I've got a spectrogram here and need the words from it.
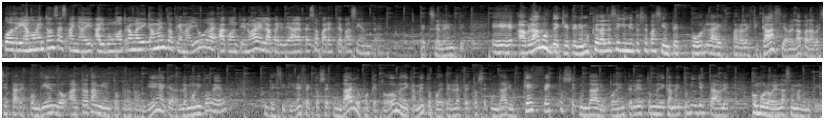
podríamos entonces añadir algún otro medicamento que me ayude a continuar en la pérdida de peso para este paciente. Excelente. Eh, hablamos de que tenemos que darle seguimiento a ese paciente por la, para la eficacia, ¿verdad? Para ver si está respondiendo al tratamiento, pero también hay que darle monitoreo de si tiene efectos secundarios, porque todo medicamento puede tener efectos secundarios. ¿Qué efectos secundarios pueden tener estos medicamentos inyectables como lo es la semaglutide?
